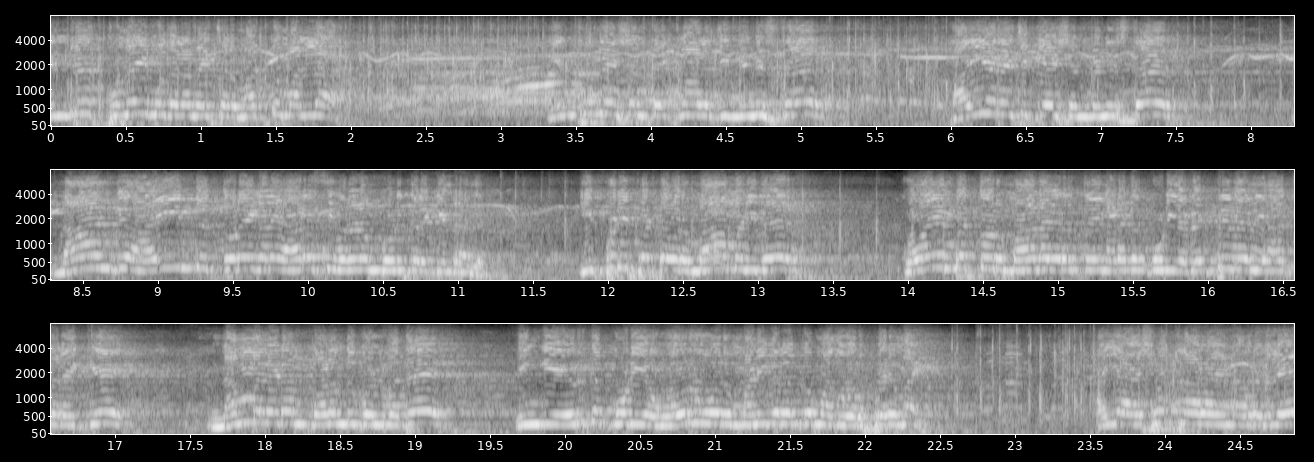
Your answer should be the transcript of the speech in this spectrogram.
இன்று துணை முதலமைச்சர் மட்டுமல்ல information technology minister higher education minister நான்கு ஐந்து துறைகளை அரசு வருடம் கொடுத்திருக்கின்றது. இப்படிப்பட்ட ஒரு மாமனிதர் கோயம்புத்தூர் மாநகரத்தில் நடக்கக்கூடிய வெற்றிவேல் யாத்திரைக்கு நம்மளிடம் கலந்து கொள்வது இங்கே இருக்கக்கூடிய ஒரு ஒரு மனிதருக்கும் அது ஒரு பெருமை. ஐயா அஸ்வத் நாராயண் அவர்களே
